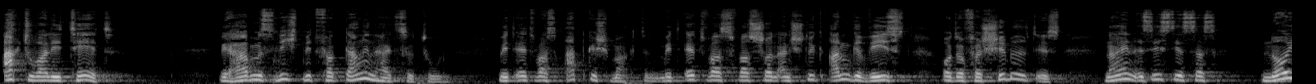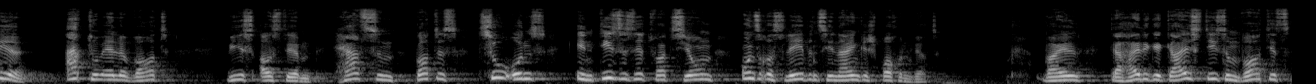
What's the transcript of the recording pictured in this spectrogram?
Aktualität. Wir haben es nicht mit Vergangenheit zu tun, mit etwas Abgeschmacktem, mit etwas, was schon ein Stück angewest oder verschimmelt ist. Nein, es ist jetzt das neue, aktuelle Wort, wie es aus dem Herzen Gottes zu uns in diese Situation unseres Lebens hineingesprochen wird. Weil der Heilige Geist diesem Wort jetzt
